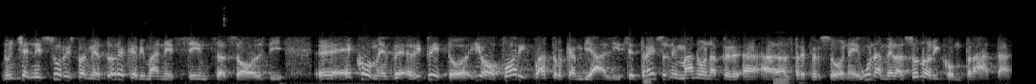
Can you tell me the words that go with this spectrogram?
non c'è nessun risparmiatore che rimane senza soldi. Eh, è come, ripeto, io ho fuori quattro cambiali, se tre sono in mano per, a, ad altre persone e una me la sono ricomprata,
